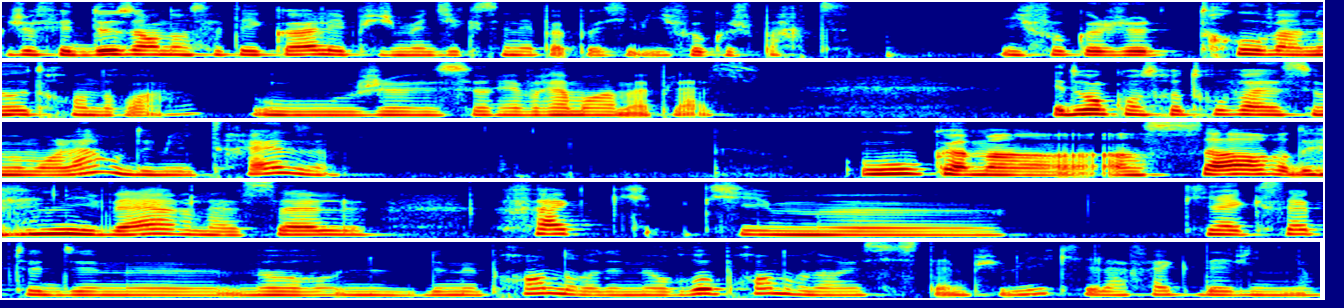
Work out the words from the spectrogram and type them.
Je fais deux ans dans cette école et puis je me dis que ce n'est pas possible, il faut que je parte. Il faut que je trouve un autre endroit où je serai vraiment à ma place. Et donc on se retrouve à ce moment-là, en 2013, où comme un, sort de l'univers, la seule fac qui accepte de me, de me prendre, de me reprendre dans le système public, c'est la fac d'Avignon.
